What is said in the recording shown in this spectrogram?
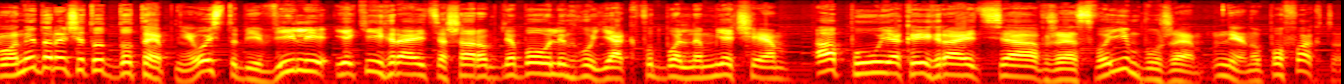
Вони, до речі, тут дотепні. Ось тобі Віллі, який грається шаром для боулінгу як футбольним м'ячем. А Пу, який грається вже своїм вужем. Ні, ну по факту.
